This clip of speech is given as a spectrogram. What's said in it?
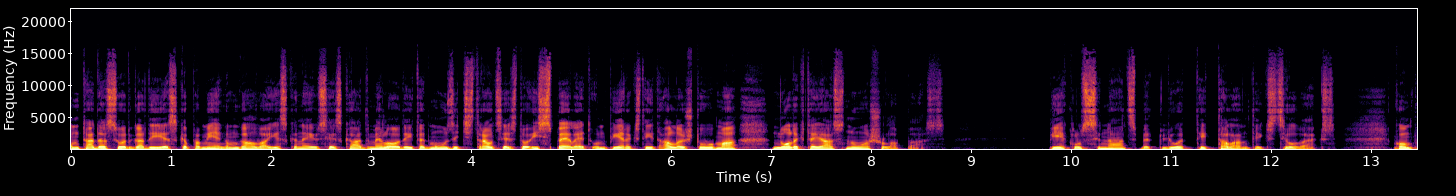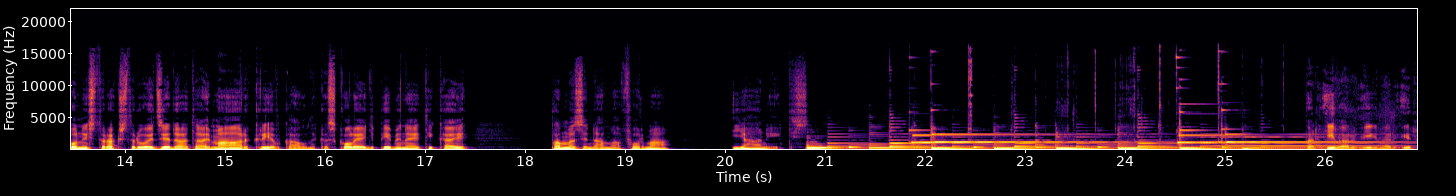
un tad esot gadījies, ka pa miegam galvā ieskanējusies kāda melodija, tad mūziķis traucies to izspēlēt un pierakstīt allaž tuvumā noliktajās nošu lapās. Pieklusināts, bet ļoti talantīgs cilvēks. Komponistu raksturoja dziedātāja Māra Krievkalne, kas kolēģi pieminēja tikai pamazināmā formā Jānītis. Par Ivaru Igneru ir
